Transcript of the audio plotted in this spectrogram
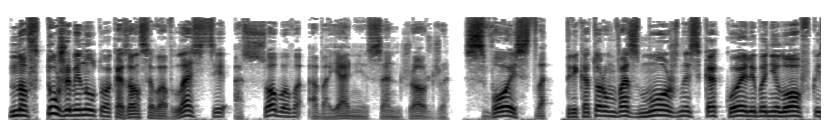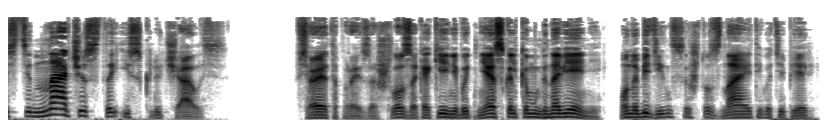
но в ту же минуту оказался во власти особого обаяния Сент-Джорджа, свойства, при котором возможность какой-либо неловкости начисто исключалась. Все это произошло за какие-нибудь несколько мгновений. Он убедился, что знает его теперь,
